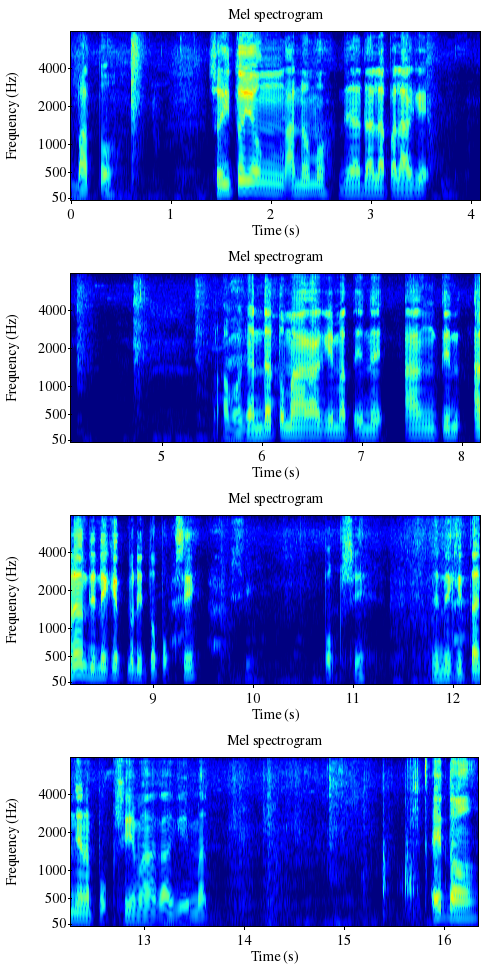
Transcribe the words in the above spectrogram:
Bato. So ito yung ano mo, dinadala palagi. Ah, maganda to mga kagimat ini ang tin, anong dinikit mo dito puksi? Kasi Puksi. Dinikitan niya ng puksi mga kagimat. Ito,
